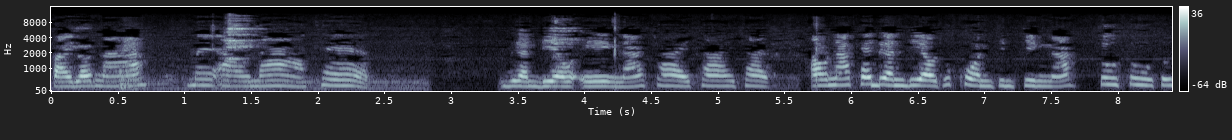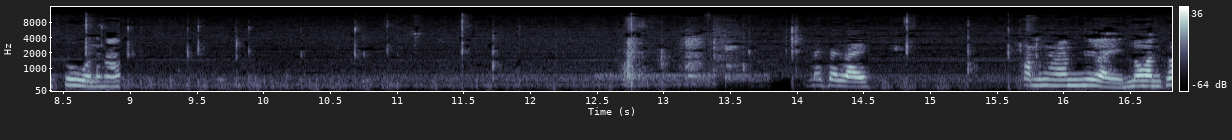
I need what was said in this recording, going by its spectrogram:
ไปแล้วนะ ไม่เอาหน้าแค่ เดือนเดียวเองนะ ใช่ใช่ใช่เอานะแค่เดือนเดียวทุกคนจริง ๆ นะ สู้สู้สู้สู้นะคะ ไม่เป็นไรทำงานเหนื่อย นอนก็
